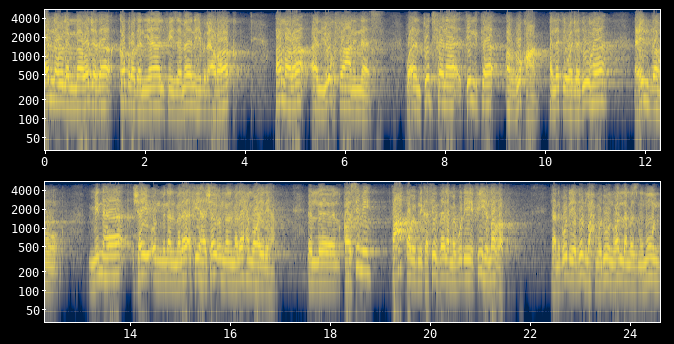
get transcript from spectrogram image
أنه لما وجد قبر دانيال في زمانه بالعراق أمر أن يخفى عن الناس وأن تدفن تلك الرقعة التي وجدوها عنده منها شيء من الملاء فيها شيء من الملاحم وغيرها. القاسمي تعقب ابن كثير بقى لما بيقول إيه؟ فيه نظر. يعني بيقول إيه؟ دول محمودون ولا مذمومون؟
